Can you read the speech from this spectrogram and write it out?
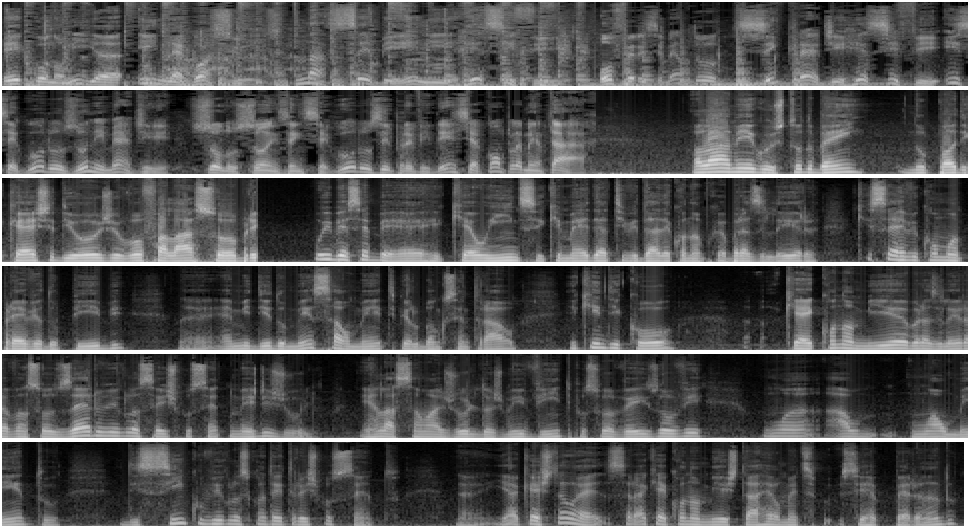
Economia e Negócios, na CBN Recife. Oferecimento Cicred Recife e Seguros Unimed. Soluções em seguros e previdência complementar. Olá, amigos, tudo bem? No podcast de hoje eu vou falar sobre o IBCBR, que é o índice que mede a atividade econômica brasileira, que serve como uma prévia do PIB, né? é medido mensalmente pelo Banco Central e que indicou que a economia brasileira avançou 0,6% no mês de julho. Em relação a julho de 2020, por sua vez, houve uma, um aumento de 5,53%. Né? E a questão é: será que a economia está realmente se recuperando?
